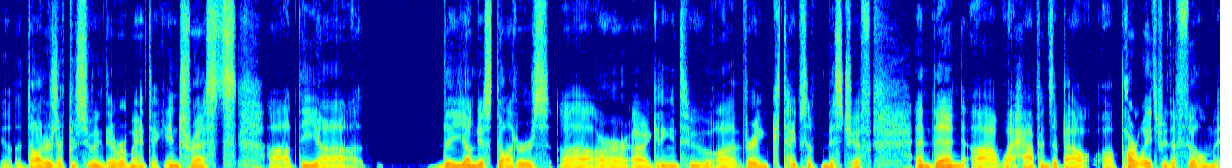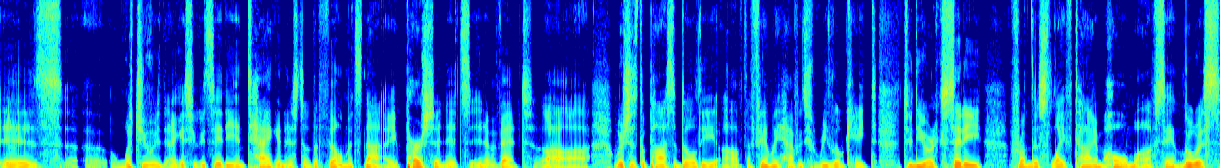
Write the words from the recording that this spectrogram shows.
you know, the daughters are pursuing their romantic interests. Uh, the uh, the youngest daughters uh, are, are, getting into uh, varying types of mischief. And then uh, what happens about uh, partway through the film is uh, what you would, I guess you could say, the antagonist of the film. It's not a person, it's an event, uh, which is the possibility of the family having to relocate to New York City from this lifetime home of St. Louis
